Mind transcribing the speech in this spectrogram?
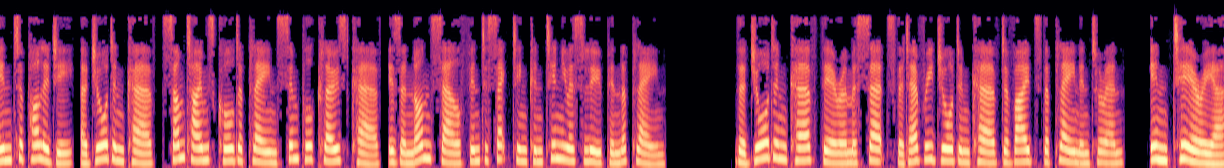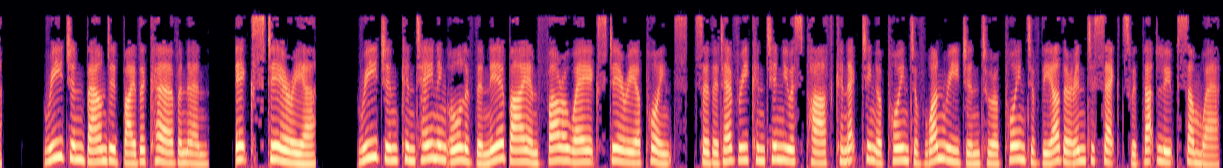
In topology, a Jordan curve, sometimes called a plane simple closed curve, is a non-self-intersecting continuous loop in the plane. The Jordan curve theorem asserts that every Jordan curve divides the plane into an interior region bounded by the curve and an exterior region containing all of the nearby and faraway exterior points, so that every continuous path connecting a point of one region to a point of the other intersects with that loop somewhere.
